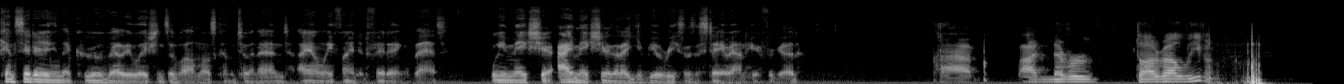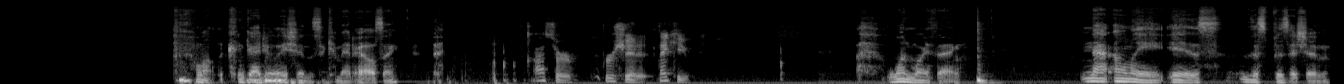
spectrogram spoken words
considering that crew evaluations have almost come to an end, I only find it fitting that we make sure I make sure that I give you a reason to stay around here for good. I I never thought about leaving. Well, congratulations, Commander Helsing. Ah, sir. Appreciate it. Thank you. One more thing. Not only is this position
